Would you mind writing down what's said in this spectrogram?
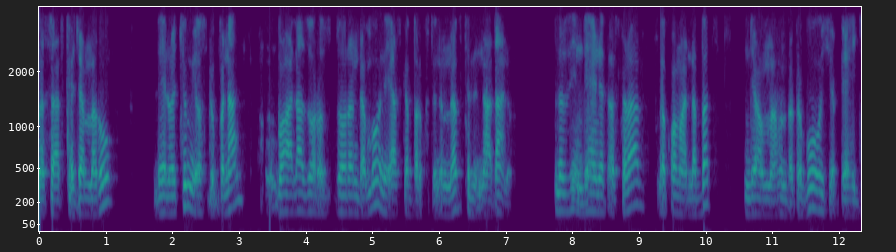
መስራት ከጀመሩ ሌሎቹም ይወስዱብናል። በኋላ ዞሮ ዞረን ደግሞ እኔ ያስከበርኩትንም መብት ልናጣ ነው። ስለዚህ እንዲህ አይነት አሰራር መቆም አለበት። እንዲያውም አሁን በቅርቡ ኢትዮጵያ ሄጄ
